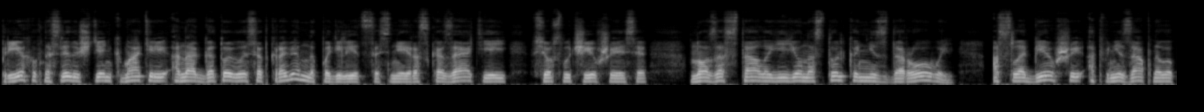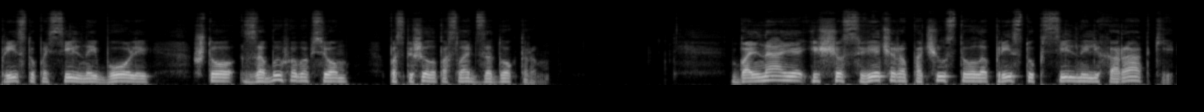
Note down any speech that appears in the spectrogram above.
Приехав на следующий день к матери, она готовилась откровенно поделиться с ней, рассказать ей все случившееся, но застала ее настолько нездоровой, ослабевшей от внезапного приступа сильной боли, что, забыв обо всем, поспешила послать за доктором. Больная еще с вечера почувствовала приступ сильной лихорадки,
